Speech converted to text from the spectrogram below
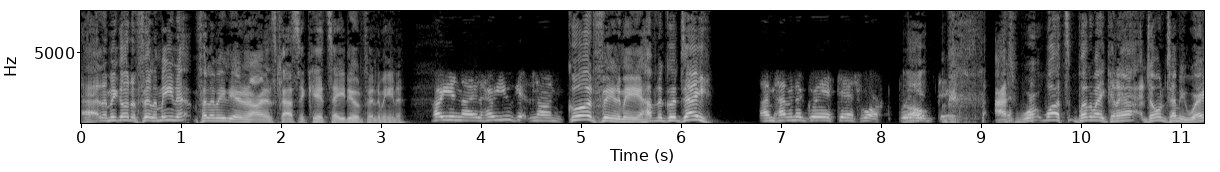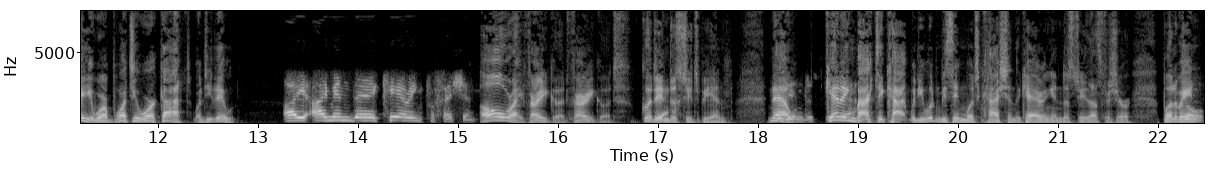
Uh, let me go to Philomena. Philomena in Ireland's Classic Hits. How you doing, Philomena? How are you, Niall? How are you getting on? Good, Philomena. Having a good day? I'm having a great day at work. Brilliant day. Oh, at work. What's, by the way, can I, don't tell me where you work. What do you work at? What do you do? I, I'm in the caring profession. Oh, right. Very good. Very good. Good industry to be in. Now, industry, getting yeah. back to cat, well, you wouldn't be seeing much cash in the caring industry, that's for sure. But I mean,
